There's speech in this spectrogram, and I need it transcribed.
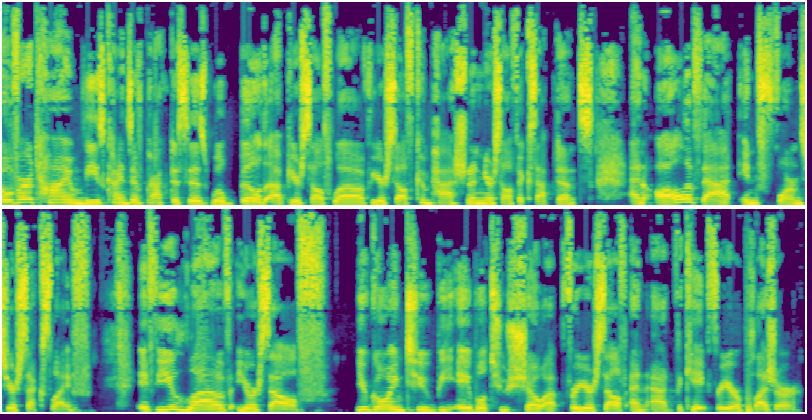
Over time, these kinds of practices will build up your self love, your self compassion, and your self acceptance. And all of that informs your sex life. If you love yourself, you're going to be able to show up for yourself and advocate for your pleasure.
